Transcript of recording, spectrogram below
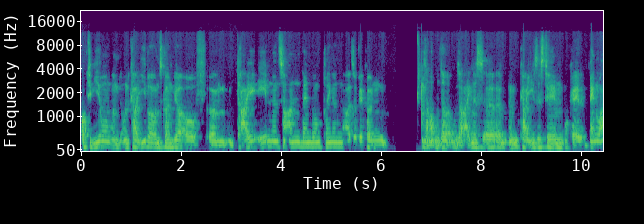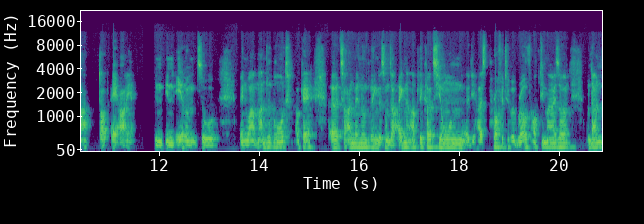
Optimierung und, und KI bei uns können wir auf ähm, drei Ebenen zur Anwendung bringen. Also wir können sagen wir, unser, unser eigenes äh, ähm, KI-System, okay, Benoit.ai in, in Ehren zu Benoit Mandelbrot, okay, äh, zur Anwendung bringen. Das ist unsere eigene Applikation, äh, die heißt Profitable Growth Optimizer. Und dann,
